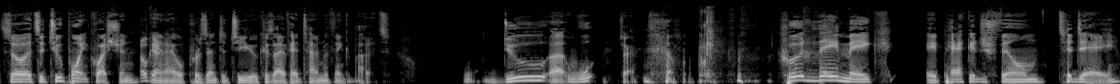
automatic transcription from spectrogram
So it's a two point question. Okay. And I will present it to you because I've had time to think about it. Do, uh, w- sorry. Could they make a package film today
